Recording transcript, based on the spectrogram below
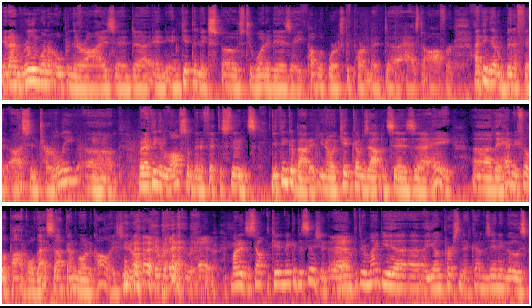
and I really want to open their eyes and uh, and and get them exposed to what it is a public works department uh, has to offer. I think that'll benefit us internally, um, mm-hmm. But I think it'll also benefit the students. You think about it. You know, a kid comes out and says, uh, "Hey." Uh, they had me fill a pothole. That sucked. I'm going to college. You know, right, right. might have just helped the kid make a decision. Yeah. Um, but there might be a, a, young person that comes in and goes,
